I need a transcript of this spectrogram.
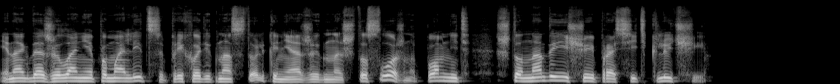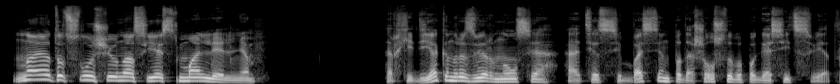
Иногда желание помолиться приходит настолько неожиданно, что сложно помнить, что надо еще и просить ключи. На этот случай у нас есть молельня». Архидиакон развернулся, а отец Себастьян подошел, чтобы погасить свет.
